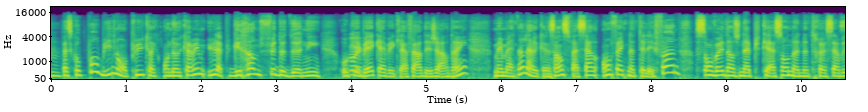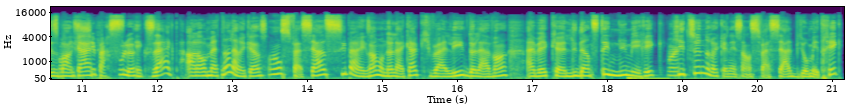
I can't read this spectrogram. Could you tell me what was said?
Mm. Parce qu'on ne faut pas oublier non plus qu'on a quand même eu la plus grande fuite de données au Québec avec l'affaire des jardins. Mais maintenant, la reconnaissance faciale, on fait avec notre téléphone. Si on veut être dans une application de notre service on bancaire. Est partout, là. Exact. Alors maintenant, la reconnaissance faciale, si par exemple, on a la CAQ qui veut aller de l'avant avec euh, l'identité numérique, qui est une reconnaissance faciale biométrique.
